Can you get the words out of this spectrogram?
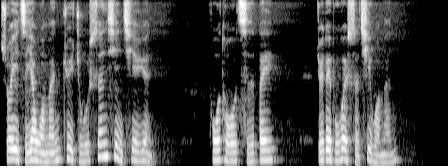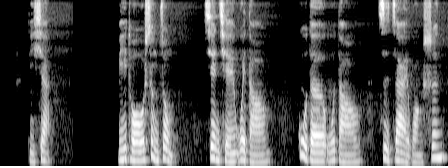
所以，只要我们具足深信切愿。佛陀慈悲，绝对不会舍弃我们。底下，弥陀圣众现前未倒，故得无倒，自在往生。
